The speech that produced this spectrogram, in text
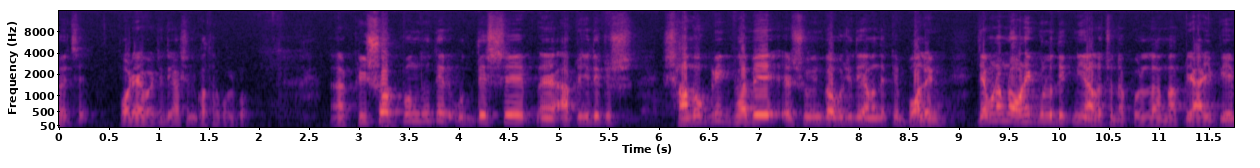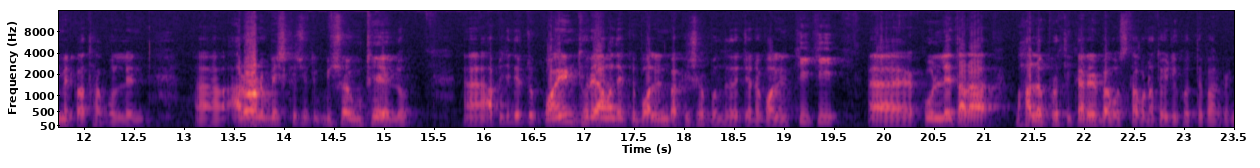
হয়েছে। পরে আবার যদি আসেন, কথা বলব। কৃষক বন্ধুদের উদ্দেশ্যে আপনি যদি একটু সামগ্রিকভাবে সুমিতবাবু যদি আমাদেরকে বলেন যেমন আমরা অনেকগুলো দিক নিয়ে আলোচনা করলাম আপনি আইপিএম এর কথা বললেন আরও বেশ কিছু বিষয় উঠে এলো। আপনি যদি একটু পয়েন্ট ধরে আমাদেরকে বলেন বা কৃষক বন্ধুদের জন্য বলেন কি কি করলে তারা ভালো প্রতিকারের ব্যবস্থাপনা তৈরি করতে পারবেন?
